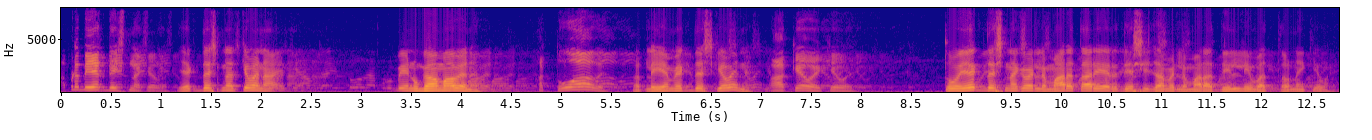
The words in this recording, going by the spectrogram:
આપણે બે એક દશના કહેવાય. એક દશના જ કહેવાય ને. આપણું બેનું ગામ આવે ને. આ તો આવે. એટલે એમ એક દશ કહેવાય ને. હા કહેવાય કહેવાય. તો એક દશના કહેવાય એટલે મારે તારી હારે દેશી જામે એટલે મારા દિલની વાત તને કહેવાય.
